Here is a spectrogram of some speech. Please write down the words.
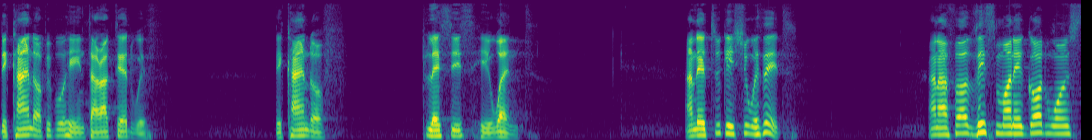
the kind of people he interacted with, the kind of places he went. And they took issue with it. And I thought this morning God wants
